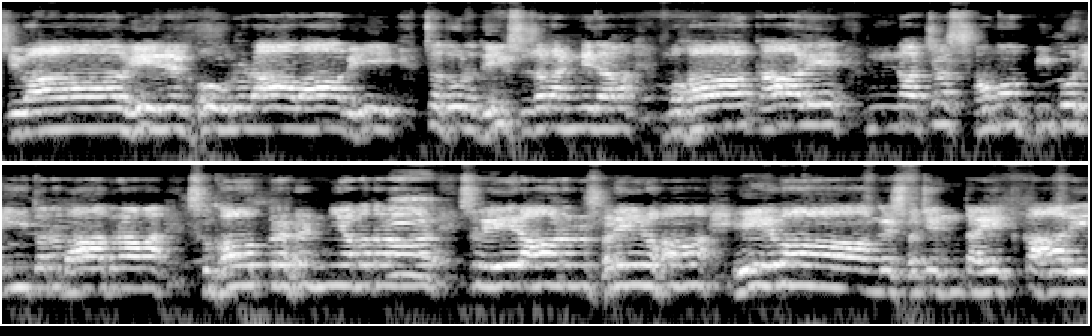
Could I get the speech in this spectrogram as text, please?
ശിവാഭിർ ഘോരുടാവാഭി ചതുർദീക്ഷ സമന്വിതാമ മഹാകാളേ നച്ച സമ വിപരീതനദാ മാധുരാമ സുഖപ്രഹണ്യമതാൻ ശ്രീരാണനുഷരേരുഹാമ ഏവാംഗ സ്വചിന്തയത്കാലേ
